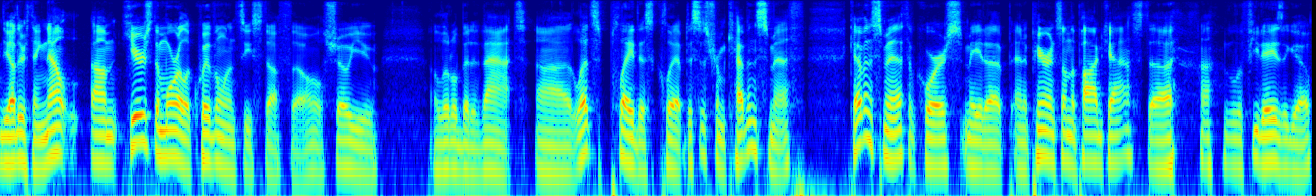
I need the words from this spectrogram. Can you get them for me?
the other thing. Now, um, here's the moral equivalency stuff, though. I'll show you a little bit of that. Uh, let's play this clip. This is from Kevin Smith. Kevin Smith, of course, made a, an appearance on the podcast uh, a few days ago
